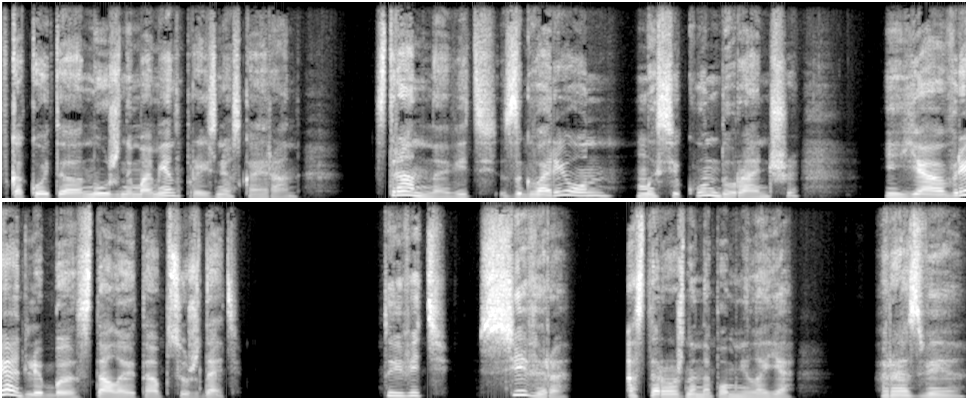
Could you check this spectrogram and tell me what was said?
в какой-то нужный момент произнес Кайран. Странно, ведь заговори он на секунду раньше, и я вряд ли бы стала это обсуждать. «Ты ведь с севера?» — осторожно напомнила я. «Разве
